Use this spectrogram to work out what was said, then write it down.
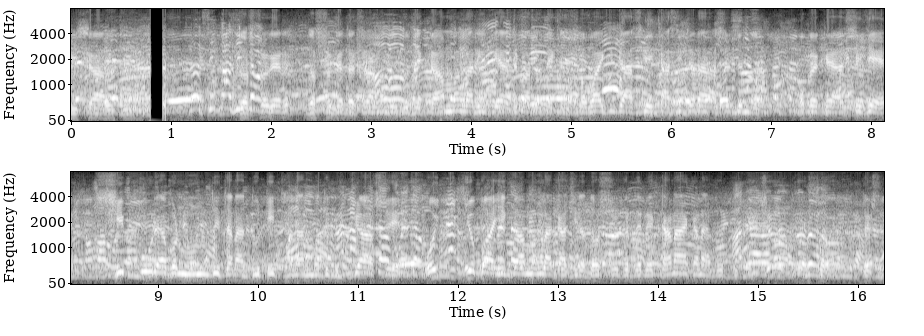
বিশাল দর্শকের দর্শকের দর্শক, আমরা যে গ্রাম বাংলার ইতিহাসের কথা দেখছেন সবাই কিন্তু আজকে এই কাশিটানা আসার জন্য অপেক্ষায় আছে যে শিবপুর এবং মন্দির থানা দুটি থানার মধ্যে উঠে আসে ঐতিহ্যবাহী গ্রাম বাংলা কাশিটা দর্শকের দেখে কানায় কানায় ভর্তি। দর্শক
